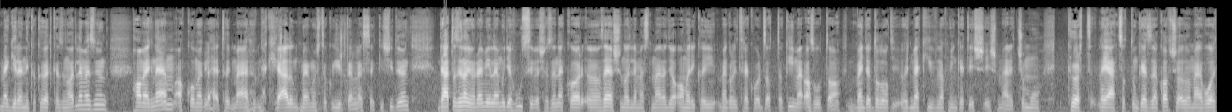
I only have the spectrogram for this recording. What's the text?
megjelenik a következő nagylemezünk, ha meg nem, akkor meg lehet, hogy már előbb nekiállunk, mert most akkor hirtelen lesz egy kis időnk. De hát azért nagyon remélem, ugye 20 éves a zenekar, az első nagylemezt már egy amerikai Megalit Records adta ki, már azóta megy a dolog, hogy meghívnak minket, és, és már egy csomó kört lejátszottunk ezzel kapcsolatban, már volt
